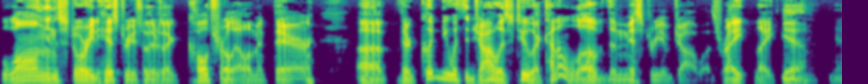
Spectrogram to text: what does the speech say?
long and storied history. So there's a cultural element there. Uh, there could be with the Jawas too. I kind of love the mystery of Jawas, right? Like, yeah, yeah.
